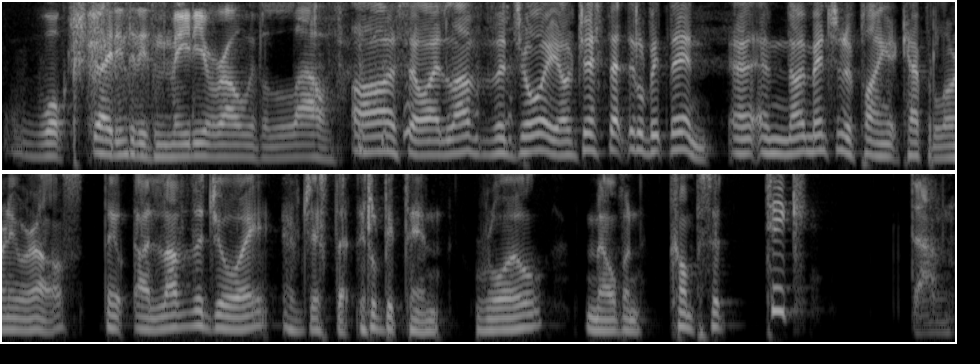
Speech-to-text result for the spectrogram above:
walked straight into this media role with love? Oh, so I love the joy of just that little bit then. Uh, and no mention of playing at Capital or anywhere else. I love the joy of just that little bit then. Royal Melbourne Composite tick. Done.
